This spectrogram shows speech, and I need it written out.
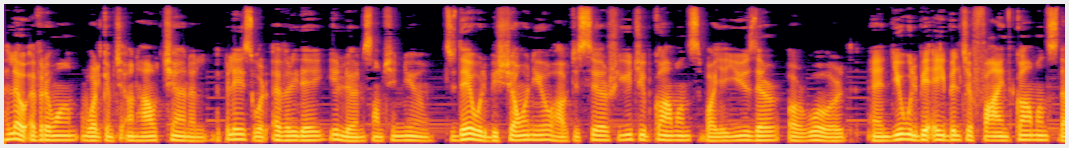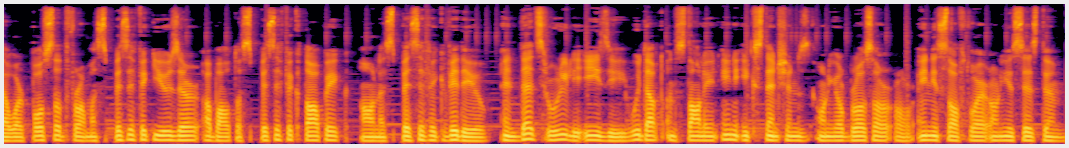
Hello everyone, welcome to OnHOW channel, the place where every day you learn something new. Today we'll be showing you how to search YouTube comments by a user or word, and you will be able to find comments that were posted from a specific user about a specific topic on a specific video. And that's really easy without installing any extensions on your browser or any software on your system.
